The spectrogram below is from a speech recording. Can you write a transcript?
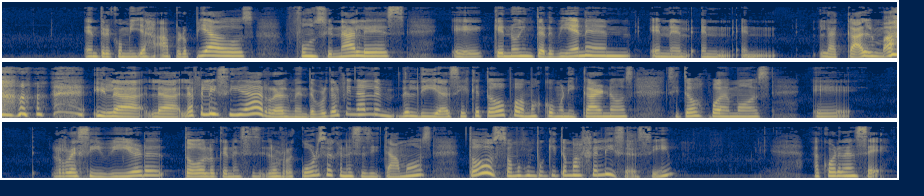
entre comillas apropiados, funcionales, eh, que no intervienen en, el, en, en la calma y la, la, la, felicidad realmente, porque al final del día, si es que todos podemos comunicarnos, si todos podemos eh, recibir todo lo los recursos que necesitamos, todos somos un poquito más felices, ¿sí? Acuérdense,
